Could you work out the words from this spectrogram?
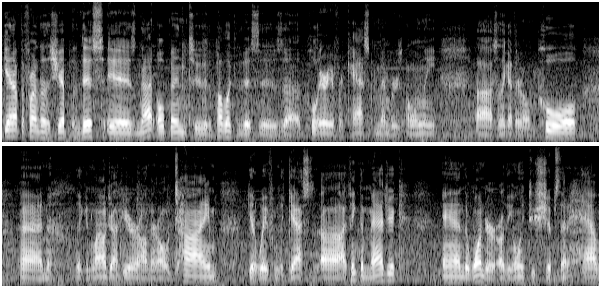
Get off the front of the ship. This is not open to the public. This is a pool area for cast members only. Uh, so they got their own pool, and they can lounge out here on their own time. Get away from the guests. Uh, I think the Magic and the Wonder are the only two ships that have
